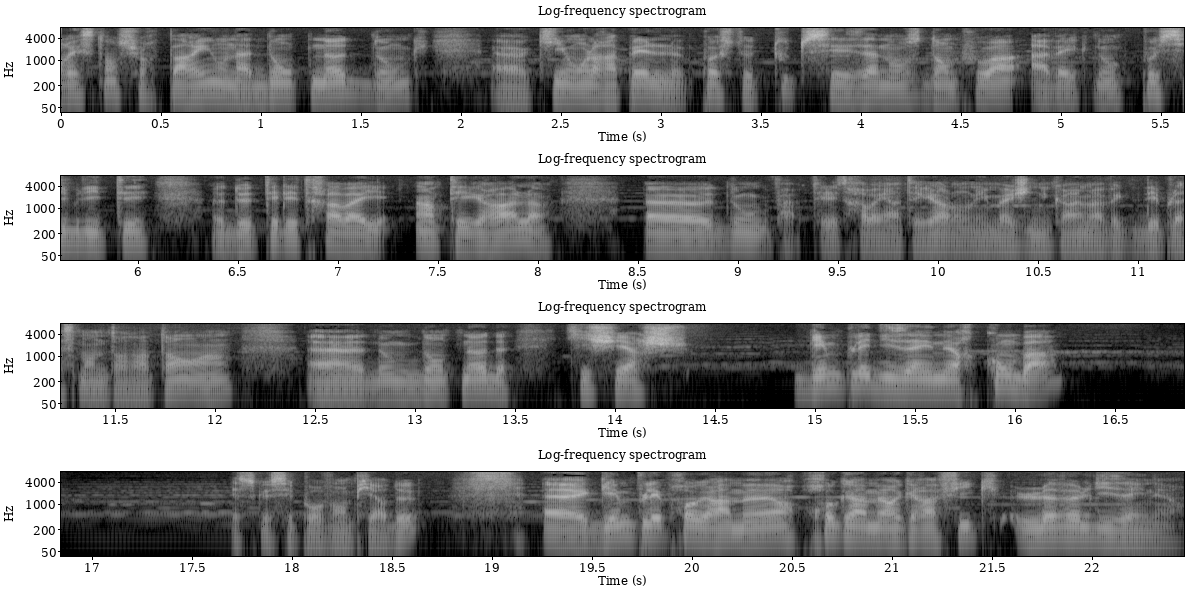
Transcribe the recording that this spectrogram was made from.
restant sur Paris, on a Dontnod, donc, qui, on le rappelle, poste toutes ces annonces d'emploi avec donc possibilité de télétravail intégral. Euh, donc, télétravail intégral, on l'imagine quand même avec des déplacements de temps en temps. Hein. donc, Dontnod qui cherche gameplay designer combat. Est-ce que c'est pour Vampire 2 Gameplay programmeur, programmeur graphique, level designer.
